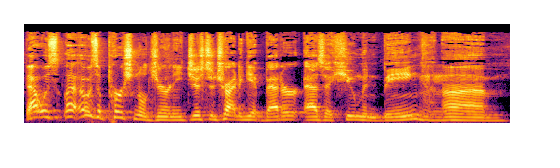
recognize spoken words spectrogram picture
that was that was a personal journey just to try to get better as a human being. Mm-hmm. Um,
